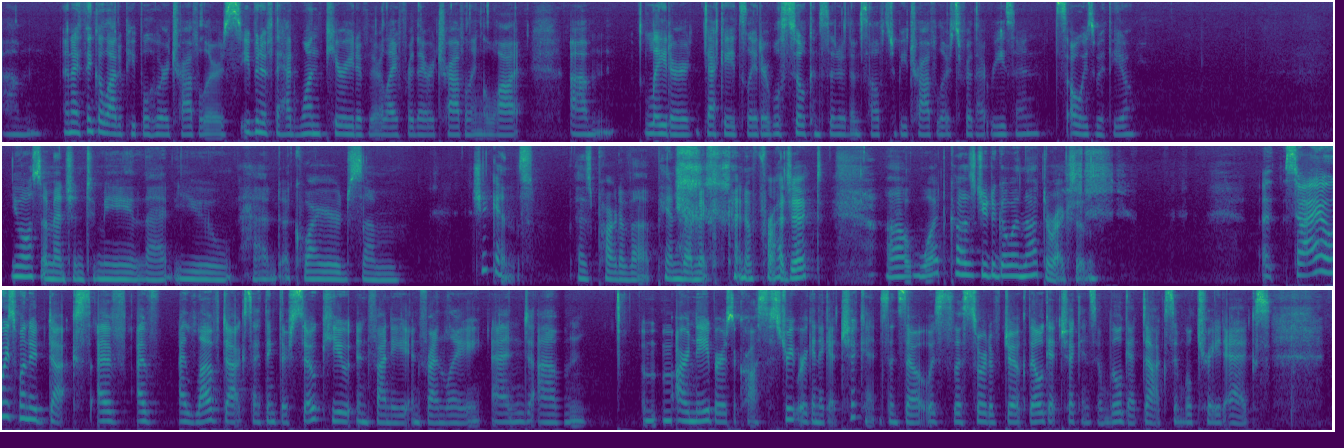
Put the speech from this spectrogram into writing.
um, and i think a lot of people who are travelers even if they had one period of their life where they were traveling a lot um, later decades later will still consider themselves to be travelers for that reason it's always with you you also mentioned to me that you had acquired some chickens as part of a pandemic kind of project. Uh, what caused you to go in that direction? Uh, so I always wanted ducks. I've I've I love ducks. I think they're so cute and funny and friendly. And um, our neighbors across the street were going to get chickens, and so it was this sort of joke: they'll get chickens and we'll get ducks, and we'll trade eggs.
